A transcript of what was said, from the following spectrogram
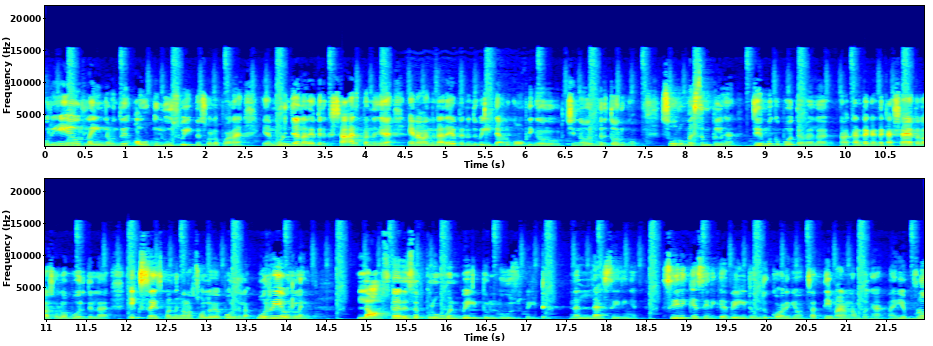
ஒரே ஒரு லைனில் வந்து அவுட் டு லூஸ் வெயிட்னு சொல்ல போகிறேன் என் முடிஞ்சால் நிறைய பேருக்கு ஷேர் பண்ணுங்கள் ஏன்னா வந்து நிறைய பேர் வந்து வெயிட்டாக இருக்கும் அப்படிங்கிற ஒரு சின்ன ஒரு வருத்தம் இருக்கும். ஸோ ரொம்ப சிம்பிளுங்க ஜிம்முக்கு போத்த வேலை நான் கண்ட கண்ட கஷாயத்தெல்லாம் சொல்ல போகிறதில்ல எக்ஸசைஸ் பண்ணுங்கலாம் சொல்லவே போகிறதில்ல ஒரே ஒரு line laughter is a proven way to lose weight நல்லா சிரிங்க சிரிக்க சிரிக்க வெயிட் வந்து குறையும். சத்தியமாக நான் நம்புங்க. நான் எவ்வளோ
